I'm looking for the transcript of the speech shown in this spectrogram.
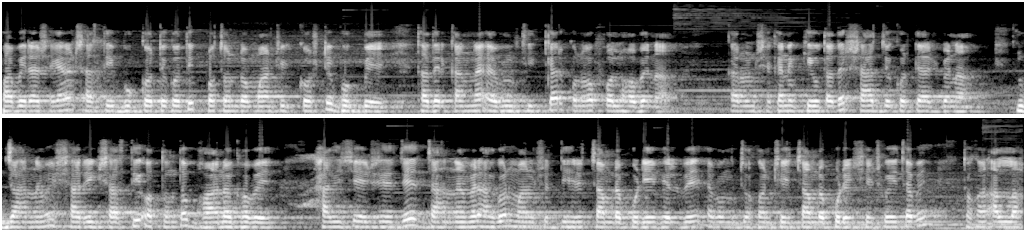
পাপীরা সেখানে শাস্তি ভোগ করতে করতে প্রচণ্ড মানসিক কষ্টে ভুগবে। তাদের কান্না এবং চিৎকার কোনো ফল হবে না। কারণ সেখানে কেউ তাদের সাহায্য করতে আসবে না। জাহান্নামের শারীরিক শাস্তি অত্যন্ত ভয়ানক হবে। হাদিসে এসেছে যে, জাহান্নামের আগুন মানুষের দেহের চামড়া পুড়িয়ে ফেলবে এবং যখন সেই চামড়া পুড়ে শেষ হয়ে যাবে, তখন আল্লাহ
